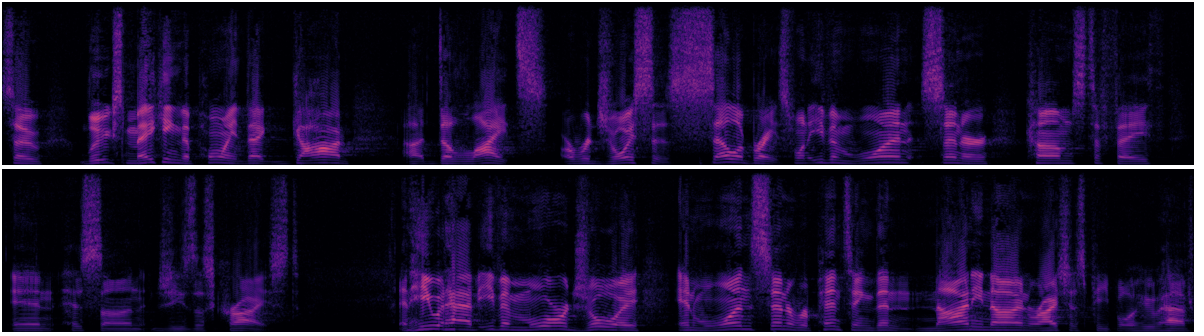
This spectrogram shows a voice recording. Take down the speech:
So, Luke's making the point that God uh, delights or rejoices, celebrates when even one sinner comes to faith in his son, Jesus Christ. And he would have even more joy in one sinner repenting than 99 righteous people who have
